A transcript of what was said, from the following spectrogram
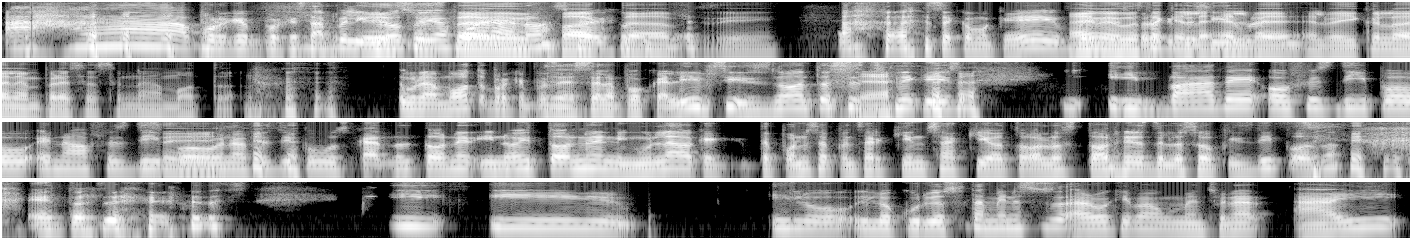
Ajá, porque, porque está peligroso allá afuera, ¿no? O sea, fucked up, sí. o sea, como que, hey, A pues, mí me gusta que el, te el sirva. ve- el vehículo de la empresa es una moto. Una moto, porque pues es el apocalipsis, ¿no? Entonces Yeah. tiene que irse. Y, y va de Office Depot en Office Depot Sí. en Office Depot buscando el toner y no hay toner en ningún lado que te pones a pensar quién saqueó todos los toners de los Office Depots, ¿no? Entonces, y, y, y, lo, y lo curioso también, eso es algo que iba a mencionar, hay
